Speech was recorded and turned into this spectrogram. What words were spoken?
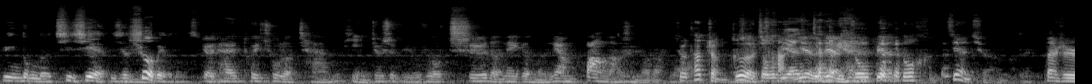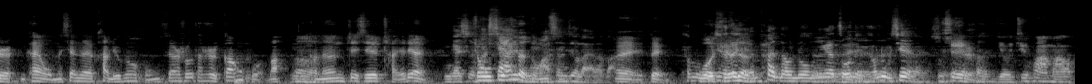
运动的器械、一些设备的东西。对，他还推出了产品，就是比如说吃的那个能量棒啊什么的，就是它整个产业链周边都很健全了 对。但是你看，我们现在看刘畊宏，虽然说他是刚火嘛，嗯可能这些产业链应该是周他下边的东西一步马上，就来了吧？哎，对，他们我觉得研判当中，应该走哪条路线。不是很有句话吗？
